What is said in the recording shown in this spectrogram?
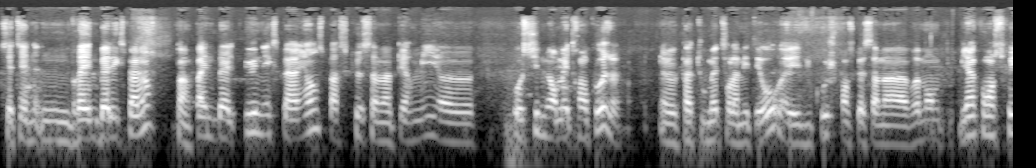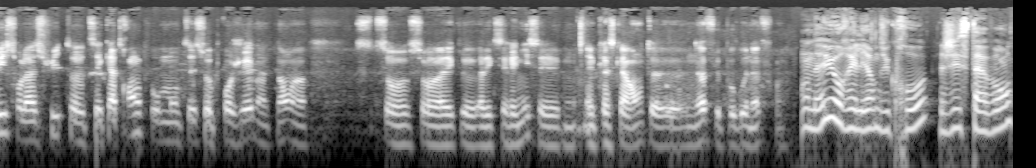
c'était une, une belle expérience. Enfin, pas une belle, une expérience parce que ça m'a permis aussi de me remettre en cause. pas tout mettre sur la météo. Et du coup, je pense que ça m'a vraiment bien construit sur la suite de ces quatre ans pour monter ce projet maintenant sur, avec, le, avec Sérénis et, le classe 40 euh, le Pogo 9. On a eu Aurélien Ducrot juste avant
